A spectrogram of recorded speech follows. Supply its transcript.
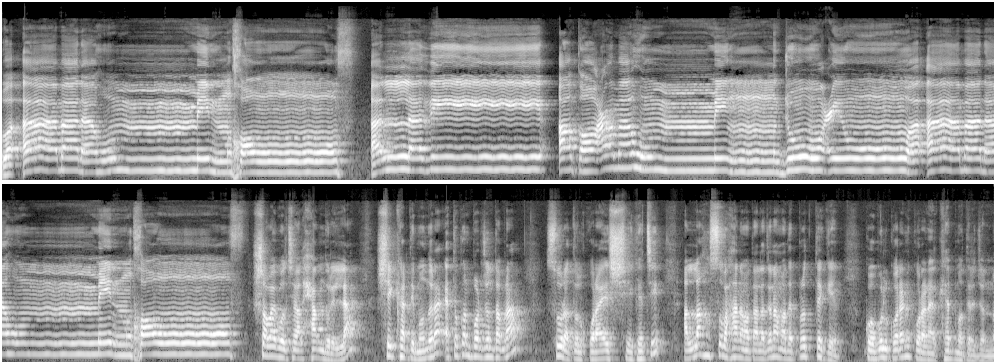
وآمنهم من خوف الذي أطعمهم من جوع وآمنهم من خوف সবাই বলছে আলহামদুলিল্লাহ শিক্ষার্থী বন্ধুরা এতক্ষণ পর্যন্ত আমরা সুরাতুল কোরআশ শিখেছি আল্লাহ সুবাহান তালা যেন আমাদের প্রত্যেকে কবুল করেন কোরআনের খেদমতের জন্য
